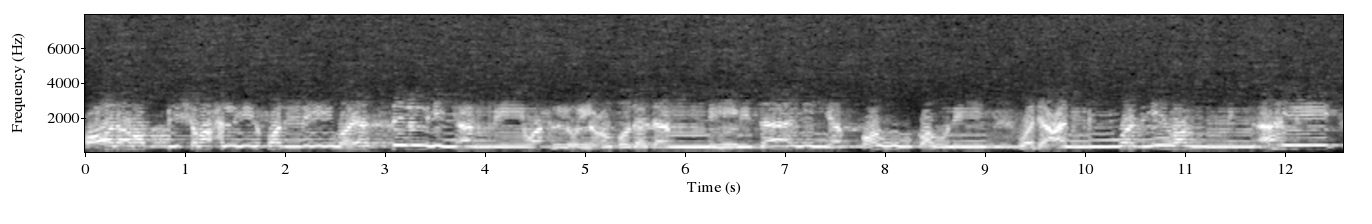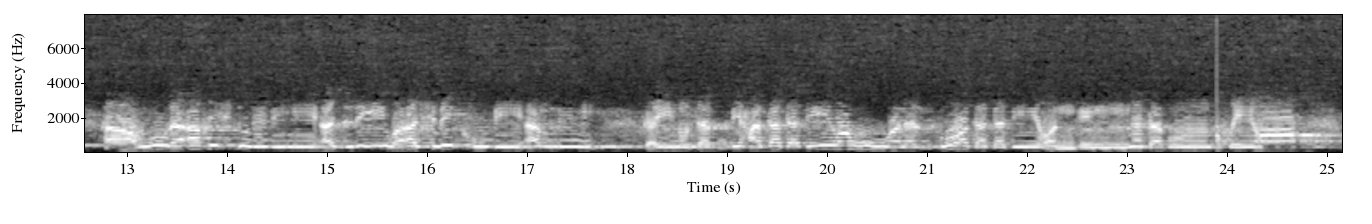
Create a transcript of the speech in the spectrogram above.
قال رب اشرح لي صدري ويسر لي أمري واحلل عقدة من لساني يفقه قولي واجعل لي وزيرا من أهلي هارون أخي اشدد به أجري وأشركه في أمري. كي نسبحك كثيرا ونذكرك كثيرا إنك كنت بصيرا.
